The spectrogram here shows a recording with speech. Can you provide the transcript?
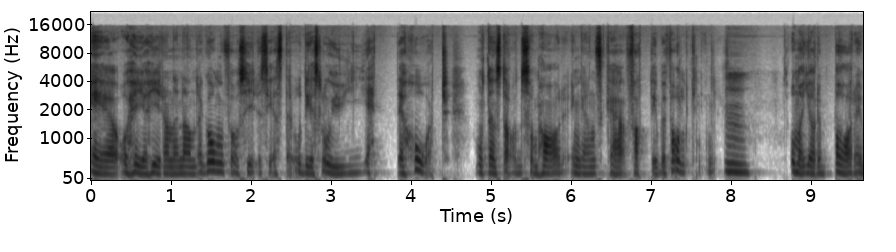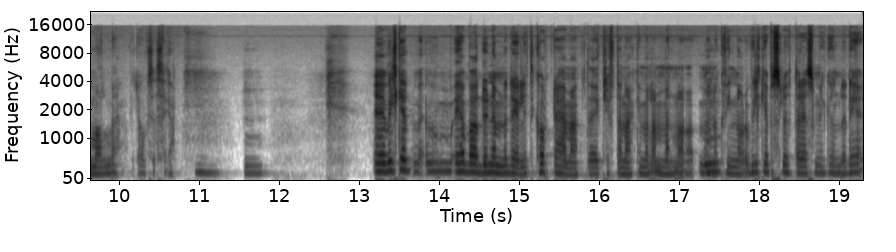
eh, och höja hyran en andra gång för oss hyresgäster och det slår ju jättehårt mot en stad som har en ganska fattig befolkning. Liksom. Mm. Och man gör det bara i Malmö vill jag också säga. Mm. mm. Eh, vilka, jag bara, du nämnde det lite kort det här med att eh, klyftan ökar mellan män och, män och mm. kvinnor. Vilka beslut är det som ligger under det?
